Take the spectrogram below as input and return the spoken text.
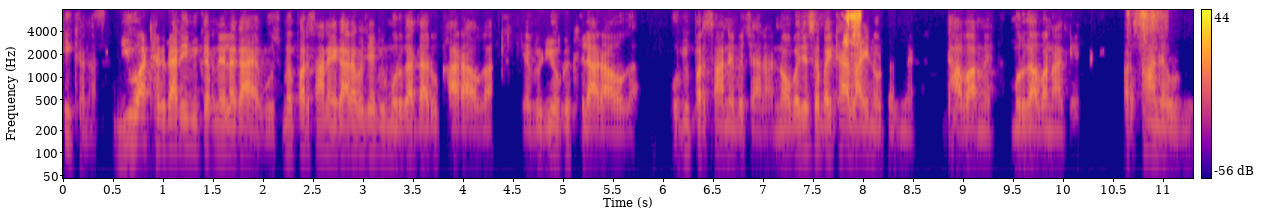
ठीक है ना? हम्म। युवा ठगदारी भी करने लगा है उसमें परेशान है। ग्यारह बजे भी मुर्गा दारू खा रहा होगा या वीडियो को खिला रहा होगा वो भी परेशान है बेचारा। नौ बजे से बैठा है लाइन होटल में ढाबा में मुर्गा बना के। परेशान है वो भी।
